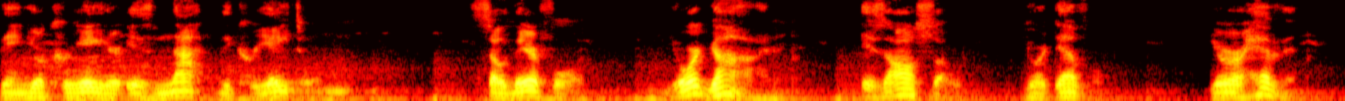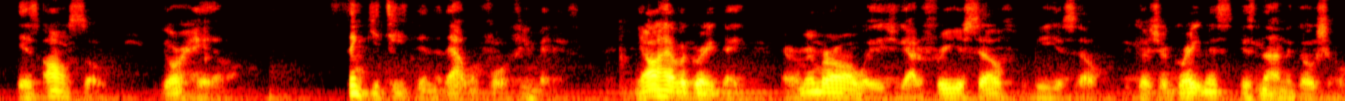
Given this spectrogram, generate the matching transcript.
then your creator is not the creator so therefore your god is also your devil your heaven is also your hell sink your teeth into that one for a few minutes y'all have a great day and remember always you got to free yourself be yourself because your greatness is non negotiable.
